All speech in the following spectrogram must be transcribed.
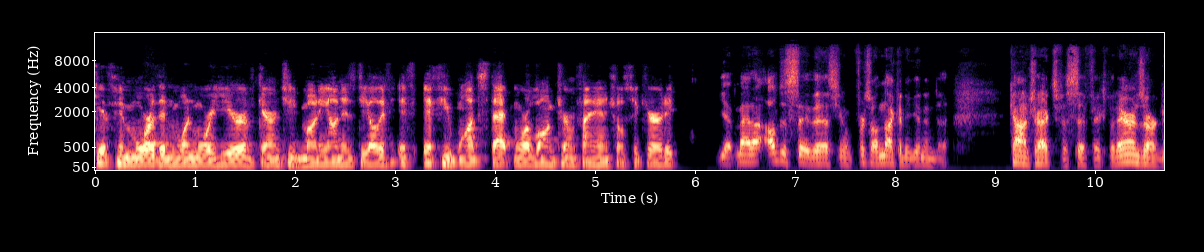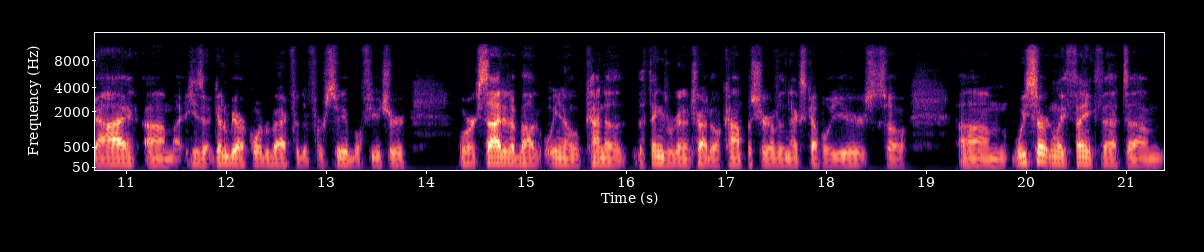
give him more than one more year of guaranteed money on his deal if if, if he wants that more long term financial security? Yeah, Matt, I'll just say this. You know, first of all, I'm not going to get into contract specifics, but Aaron's our guy. Um, he's going to be our quarterback for the foreseeable future. We're excited about you know kind of the things we're going to try to accomplish here over the next couple of years. So um, we certainly think that um,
